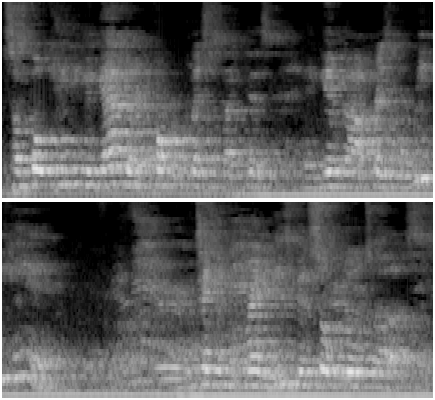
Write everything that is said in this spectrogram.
Some folk can't even gather in corporate places like this and give God praise, but we can. We take it for granted. He's been so good to us.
